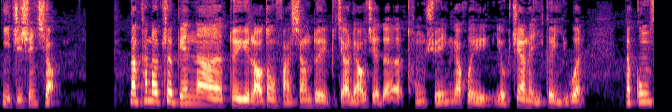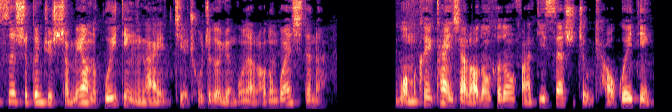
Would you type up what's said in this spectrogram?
立即生效。那看到这边呢，对于劳动法相对比较了解的同学应该会有这样的一个疑问：那公司是根据什么样的规定来解除这个员工的劳动关系的呢？我们可以看一下《劳动合同法》第三十九条规定，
